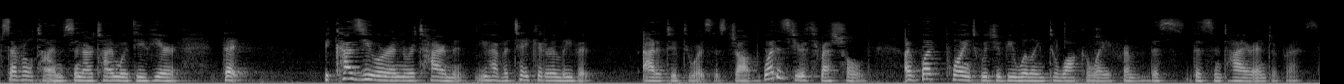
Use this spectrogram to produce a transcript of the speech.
several times in our time with you here that because you are in retirement, you have a take it or leave it attitude towards this job. What is your threshold? At what point would you be willing to walk away from this, this entire enterprise?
